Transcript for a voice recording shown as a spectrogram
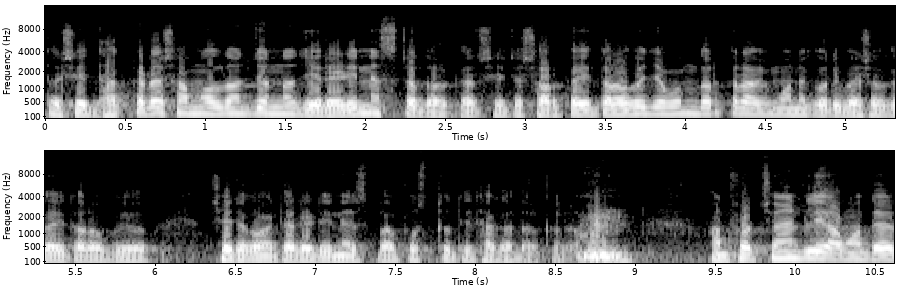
তো সেই ধাক্কাটা সামলানোর জন্য যে রেডিনেসটা দরকার, সেটা সরকারি তরফে যেমন দরকার, আমি মনে করি বেসরকারি তরফেও সেরকম একটা রেডিনেস বা প্রস্তুতি থাকা দরকার। আনফর্চুনেটলি আমাদের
